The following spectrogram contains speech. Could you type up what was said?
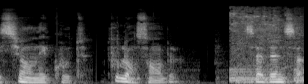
Et si on écoute tout l'ensemble, ça donne ça.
